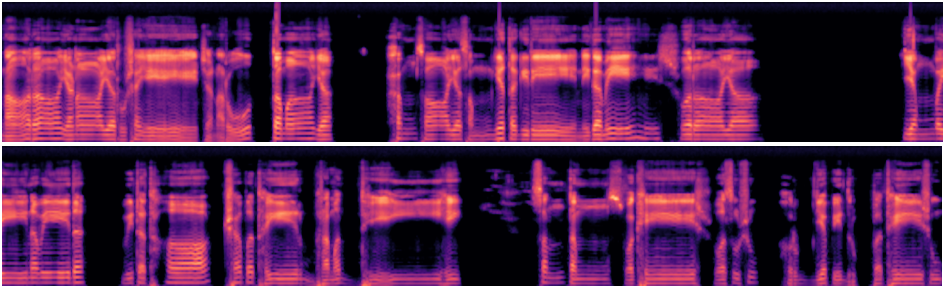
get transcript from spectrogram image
नारायणाय ऋषये च नरोत्तमाय हंसाय संयतगिरे निगमेश्वराय। यम् वै न वेद वितथाक्षपथैर्भ्रमद्धीः। सन्तम् स्वखेष्वसुषु हृद्यपि दृक्पथेषु।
